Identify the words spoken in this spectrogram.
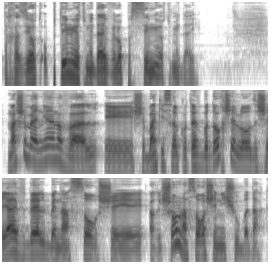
תחזיות אופטימיות מדי ולא פסימיות מדי. מה שמעניין אבל, שבנק ישראל כותב בדוח שלו, זה שהיה הבדל בין העשור הראשון לעשור השני שהוא בדק.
